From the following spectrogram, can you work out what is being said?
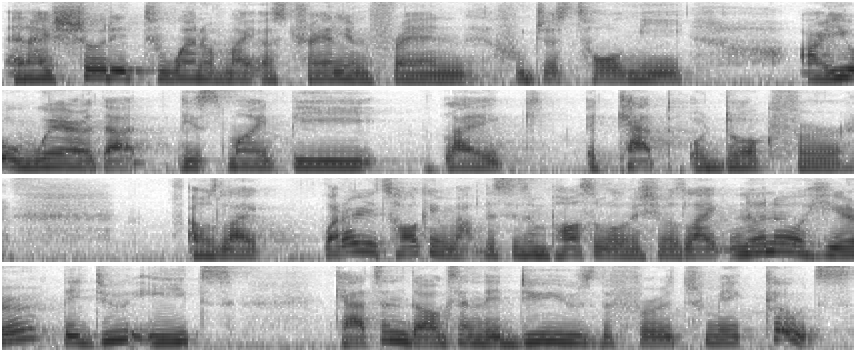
And I showed it to one of my Australian friends who just told me, Are you aware that this might be like a cat or dog fur? I was like, What are you talking about? This is impossible. And she was like, No, no, here they do eat cats and dogs, and they do use the fur to make coats.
